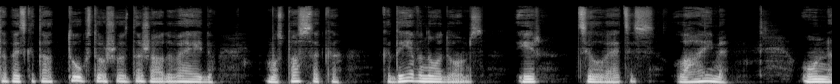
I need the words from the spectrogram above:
tāpēc, ka tā tūkstošos dažādu veidu mums pasaka, ka Dieva nodoms ir cilvēces laime, un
